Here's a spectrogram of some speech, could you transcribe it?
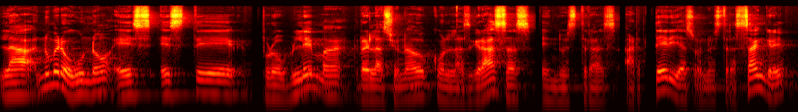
La número uno es este problema relacionado con las grasas en nuestras arterias o en nuestra sangre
